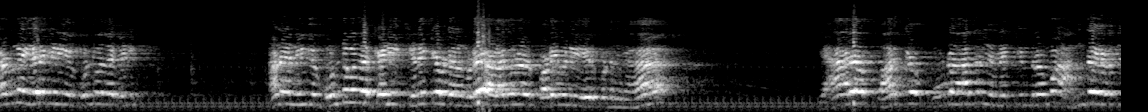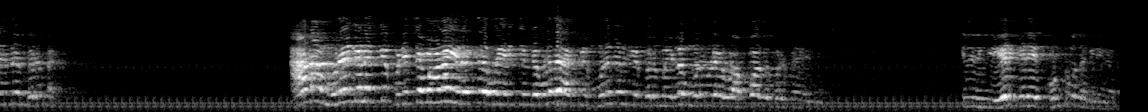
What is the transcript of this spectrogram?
அண்ணா ஏற்கனவே நீங்க கொண்டு வந்த கனி. ஆனா நீங்க கொண்டு வந்த கனி கிடைக்காவிட்டாலும் கூட அழகுனர் படைவெளி ஏற்பட்டதுன்னா யார பார்க்க கூடாதுன்னு நினைக்கின்றோமோ அந்த இடத்துக்கு தான் பெருமை. ஆனா முருகனுக்கு பிடிச்சமான இடத்துல போய் இருக்கின்ற பொழுது அங்கே முருகனுக்கு பெருமை இல்லை முருகனுடைய அப்பாவுக்கு பெருமை இது நீங்க ஏற்கனவே கொண்டு வந்த கனினால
